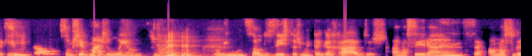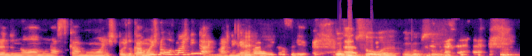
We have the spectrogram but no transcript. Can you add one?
Aqui sim. em Portugal somos sempre mais lentos, não é? somos muito saudosistas, muito agarrados à nossa herança, ao nosso grande nome, o nosso Camões. Depois do Camões não houve mais ninguém, mais ninguém vai conseguir. Houve uh, pessoa, houve pessoa.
